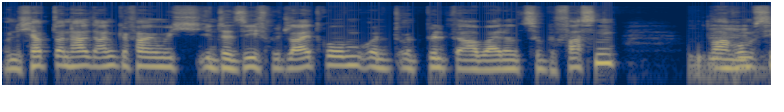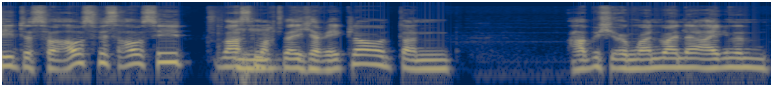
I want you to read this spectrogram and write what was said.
Und ich habe dann halt angefangen, mich intensiv mit Lightroom und, und Bildbearbeitung zu befassen. Warum mhm. sieht es so aus, wie es aussieht? Was mhm. macht welcher Regler? Und dann habe ich irgendwann meine eigenen,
